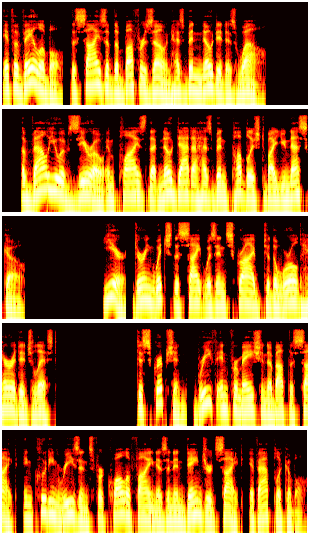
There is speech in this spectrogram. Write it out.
If available, the size of the buffer zone has been noted as well. A value of zero implies that no data has been published by UNESCO. Year, during which the site was inscribed to the World Heritage List Description – Brief information about the site, including reasons for qualifying as an endangered site, if applicable.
